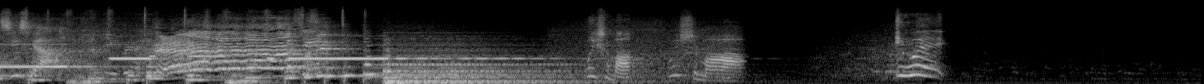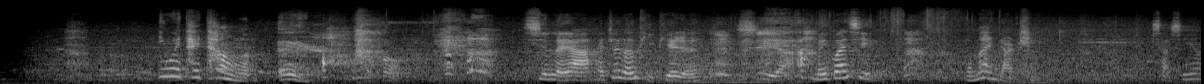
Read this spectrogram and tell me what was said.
谢谢啊。为什么？为什么？因为因为太烫了。哎，新雷啊，还真能体贴人。是呀、没关系，我慢点吃。小心啊。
